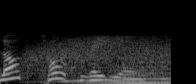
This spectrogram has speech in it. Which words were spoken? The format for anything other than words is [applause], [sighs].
Blog Talk Radio.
